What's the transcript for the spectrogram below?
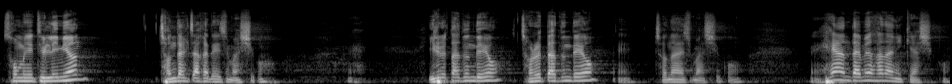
소문이 들리면 전달자가 되지 마시고, 네, 이랬다던데요? 저랬다던데요? 네, 전화하지 마시고, 네, 해야 한다면 하나님께 하시고.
